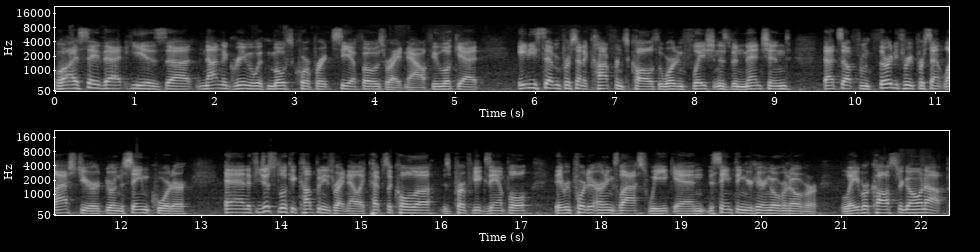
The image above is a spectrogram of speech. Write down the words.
well, I say that he is uh, not in agreement with most corporate CFOs right now. If you look at 87% of conference calls, the word inflation has been mentioned. That's up from 33% last year during the same quarter. And if you just look at companies right now, like PepsiCo is a perfect example. They reported earnings last week, and the same thing you're hearing over and over labor costs are going up,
